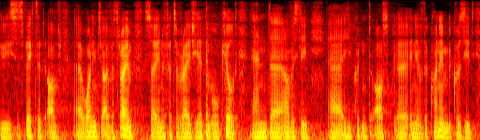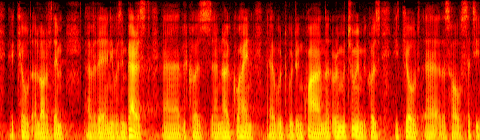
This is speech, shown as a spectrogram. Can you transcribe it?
who he suspected of uh, wanting to overthrow him. So, in a fit of rage, he had them all killed. And uh, obviously, uh, he couldn't ask any of the Kohanim because he'd, he'd killed a lot of them over there, and he was embarrassed uh, because uh, no Kohen uh, would, would inquire on the because he'd killed this whole city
